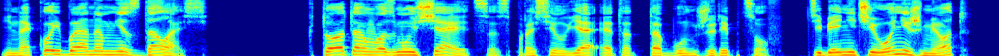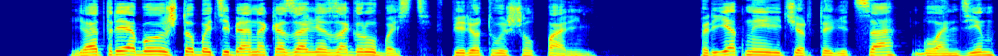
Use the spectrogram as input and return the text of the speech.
И на кой бы она мне сдалась? «Кто там возмущается?» — спросил я этот табун жеребцов. «Тебе ничего не жмет?» «Я требую, чтобы тебя наказали за грубость», — вперед вышел парень. Приятные черты лица, блондин,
